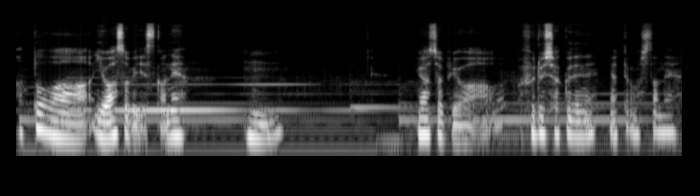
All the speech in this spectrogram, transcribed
あとは夜遊びですかね。うん。夜遊びはフル尺でね、やってましたね。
